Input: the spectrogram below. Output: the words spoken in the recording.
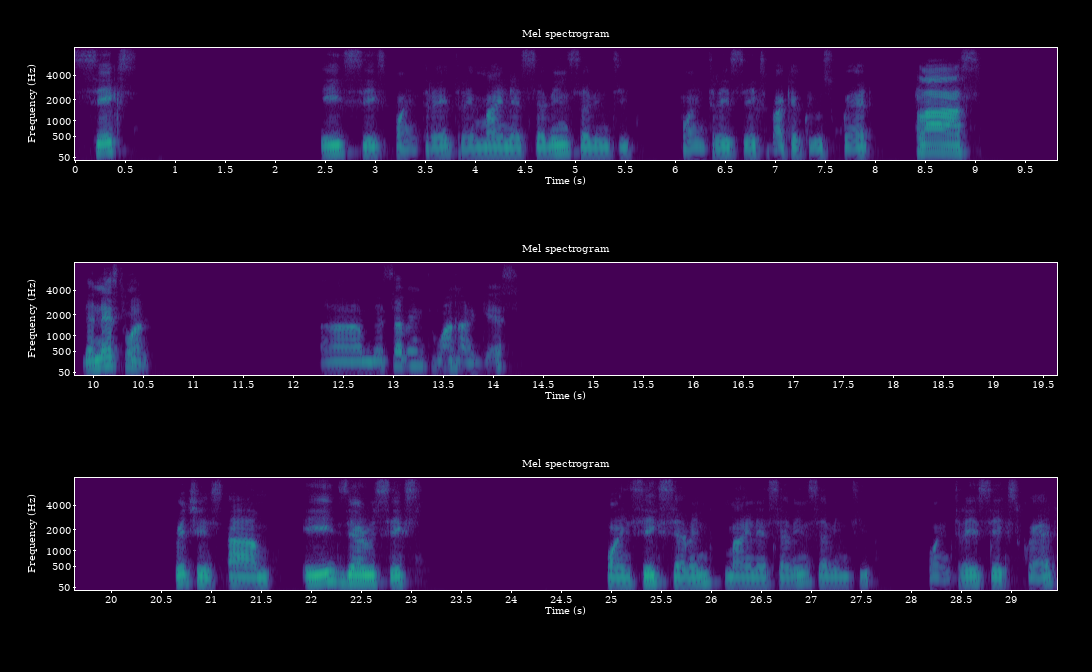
686.33 minus 770.36 bracket close squared plus the next one. Um, the seventh one, I guess, which is um, 806.67 minus 770.36 squared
